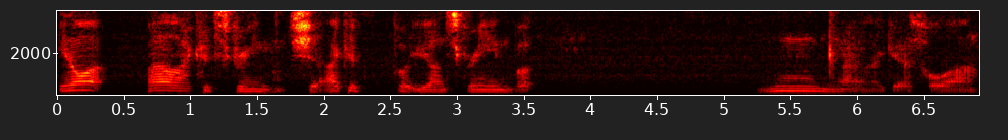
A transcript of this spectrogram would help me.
You know what? Well, I could screen, I could put you on screen, but Mm, I guess, hold on.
